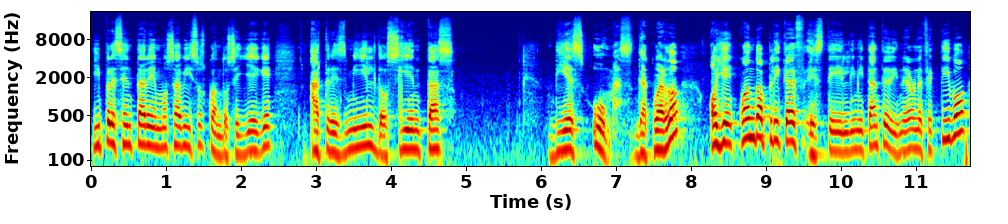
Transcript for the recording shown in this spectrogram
y presentaremos avisos cuando se llegue a 3.210 UMAS, ¿de acuerdo? Oye, ¿cuándo aplica este limitante de dinero en efectivo?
